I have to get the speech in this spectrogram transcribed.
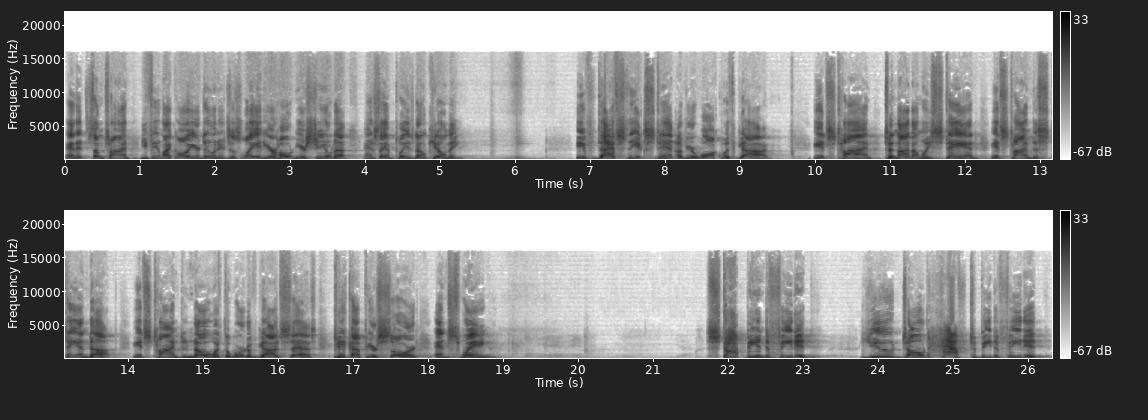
and at some time you feel like all you're doing is just laying here holding your shield up and saying, Please don't kill me. If that's the extent of your walk with God, it's time to not only stand, it's time to stand up. It's time to know what the Word of God says. Pick up your sword and swing. Stop being defeated. You don't have to be defeated.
